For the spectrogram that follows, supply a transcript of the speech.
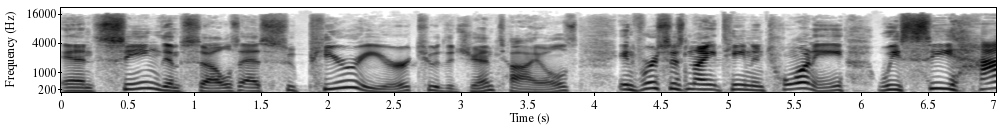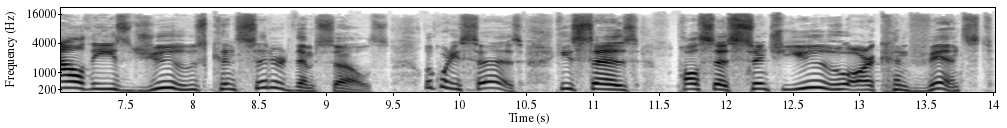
and seeing themselves as superior to the Gentiles, in verses 19 and 20, we see how these Jews considered themselves. Look what he says. He says, Paul says, Since you are convinced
